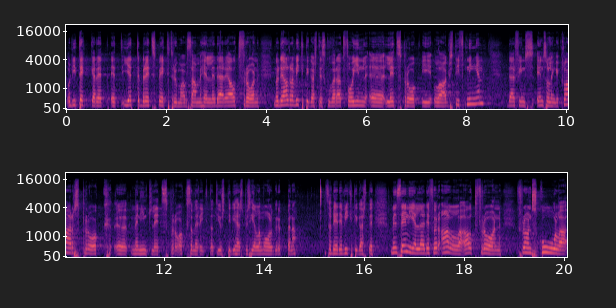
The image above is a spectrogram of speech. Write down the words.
Och de täcker ett, ett jättebrett spektrum av samhället där är allt från, det allra viktigaste skulle vara att få in eh, lättspråk i lagstiftningen. Där finns än så länge klarspråk eh, men inte lättspråk som är riktat just till de här speciella målgrupperna. Så det är det viktigaste. Men sen gäller det för alla, allt från, från skola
